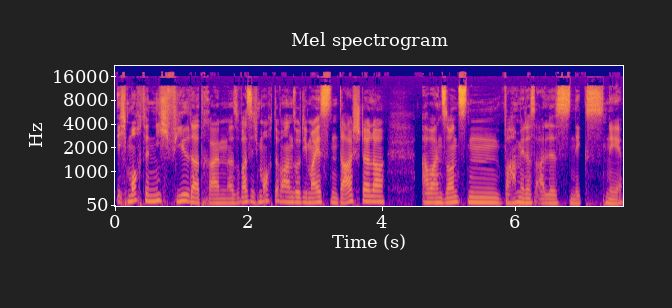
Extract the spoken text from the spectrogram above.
ich mochte nicht viel daran. Also was ich mochte, waren so die meisten Darsteller, aber ansonsten war mir das alles nix. Nee.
